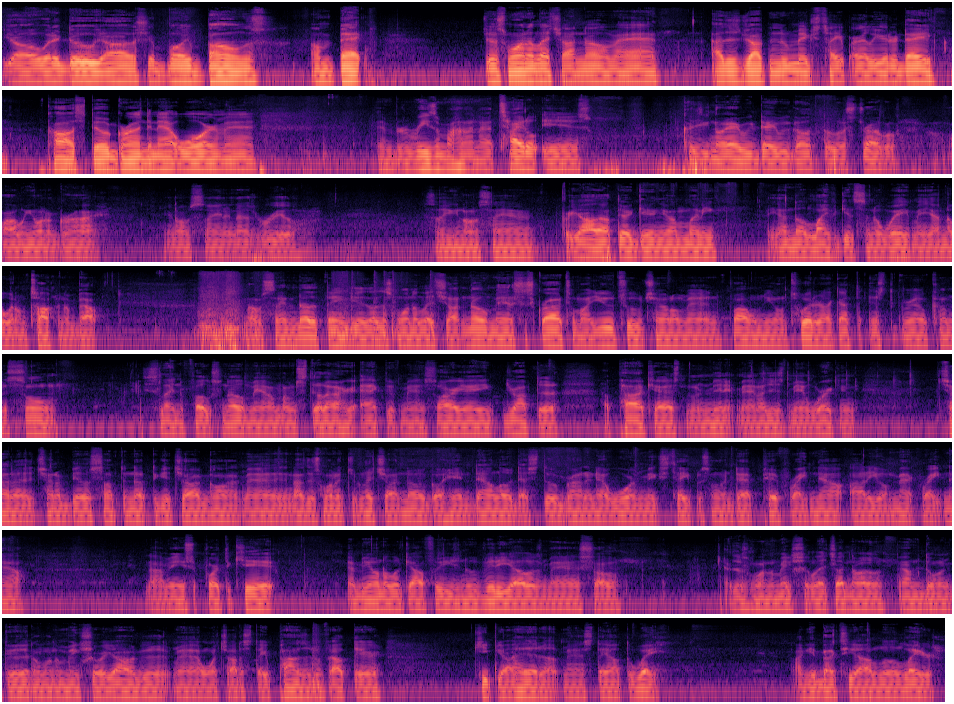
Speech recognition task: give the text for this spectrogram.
Yo, what it do, y'all? It's your boy Bones. I'm back. Just want to let y'all know, man. I just dropped a new mixtape earlier today called Still Grinding at War, man. And the reason behind that title is because, you know, every day we go through a struggle while we on a grind. You know what I'm saying? And that's real. So, you know what I'm saying? For y'all out there getting your money, y'all know life gets in the way, man. Y'all know what I'm talking about. You know what I'm saying? Another thing is, I just want to let y'all know, man, subscribe to my YouTube channel, man. Follow me on Twitter. I got the Instagram coming soon. Just letting the folks know, man, I'm, I'm still out here active, man. Sorry I ain't dropped a, a podcast in a minute, man. I just been working, trying to trying to build something up to get y'all going, man. And I just wanted to let y'all know, go ahead and download that Still Grinding That War mixtape. It's on DatPiff right now, Audiomack right now. Know what I mean? Support the kid and be on the lookout for these new videos, man. So I just want to make sure let y'all know I'm doing good. I want to make sure y'all good, man. I want y'all to stay positive out there. Keep y'all head up, man. Stay out the way. I'll get back to y'all a little later.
